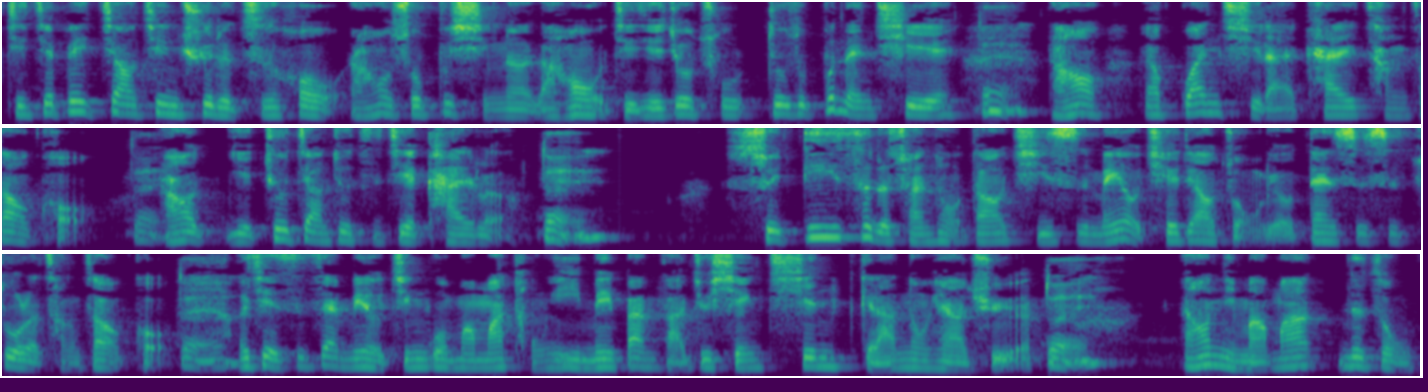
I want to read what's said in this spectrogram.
姐姐被叫进去了之后，然后说不行了，然后姐姐就出，就是不能切，对，然后要关起来开长造口，对，然后也就这样就直接开了，对。所以第一次的传统刀其实没有切掉肿瘤，但是是做了长造口，对，而且是在没有经过妈妈同意，没办法就先先给她弄下去了，对。然后你妈妈那种。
